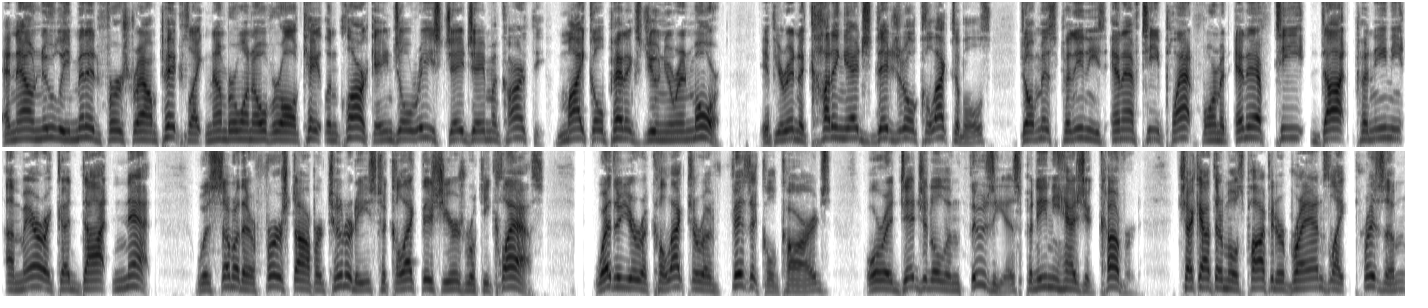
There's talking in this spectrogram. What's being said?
And now newly minted first round picks like number one overall Caitlin Clark, Angel Reese, JJ McCarthy, Michael Penix Jr., and more. If you're into cutting edge digital collectibles, don't miss Panini's NFT platform at nft.paniniamerica.net with some of their first opportunities to collect this year's rookie class. Whether you're a collector of physical cards or a digital enthusiast, Panini has you covered. Check out their most popular brands like Prizm,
